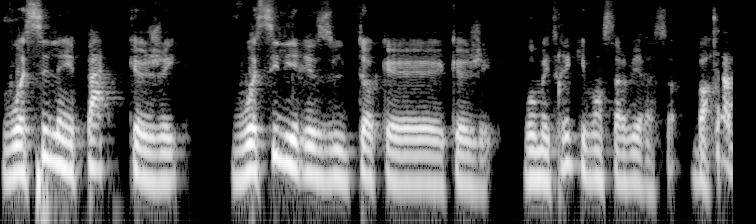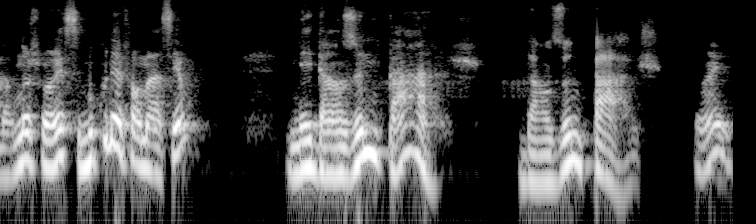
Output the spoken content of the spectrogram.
voici l'impact que j'ai. Voici les résultats que, j'ai. Vos métriques, ils vont servir à ça. Bon. Ah, ben, moi, je me c'est beaucoup d'informations, mais dans une page. Dans une page. Oui.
